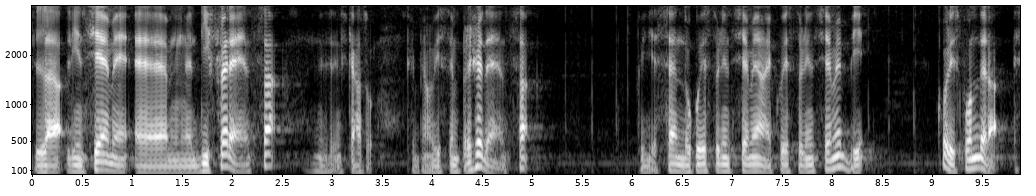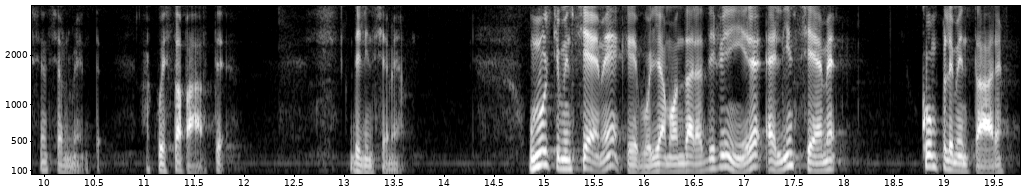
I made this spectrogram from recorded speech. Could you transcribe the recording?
l'insieme eh, differenza, nel caso che abbiamo visto in precedenza, quindi essendo questo l'insieme A e questo l'insieme B, corrisponderà essenzialmente a questa parte dell'insieme A. Un ultimo insieme che vogliamo andare a definire è l'insieme complementare.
